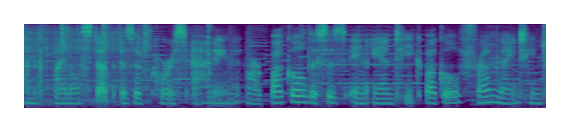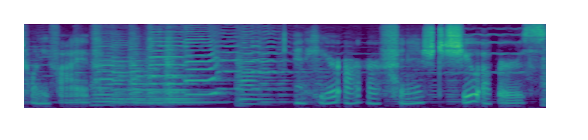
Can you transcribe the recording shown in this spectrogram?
And the final step is of course adding our buckle. This is an antique buckle from 1925. And here are our finished shoe uppers.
